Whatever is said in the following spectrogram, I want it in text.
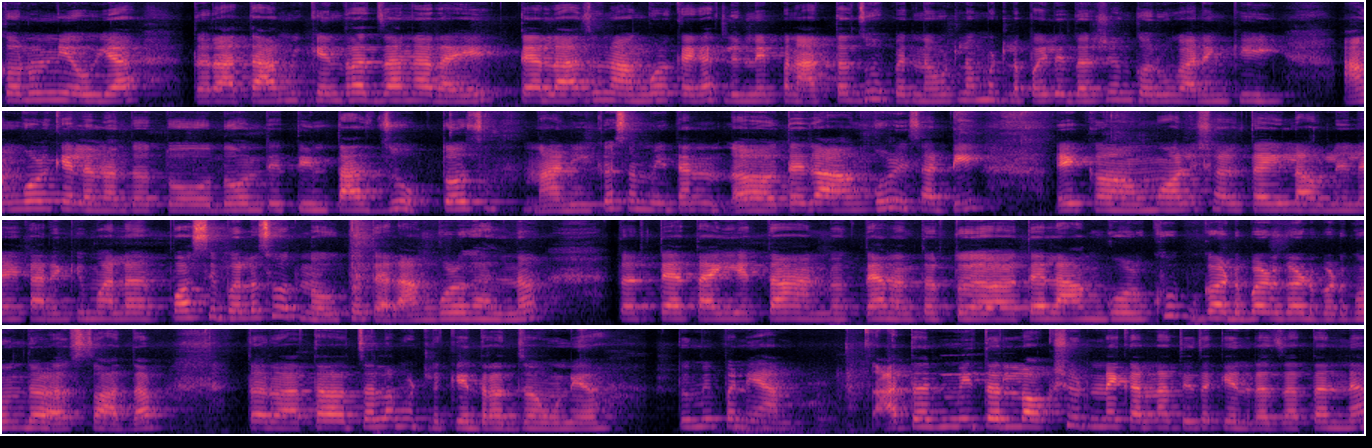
करून येऊया. तर आता आम्ही केंद्रात जाणार आहे. त्याला अजून आंघोळ काय घातली नाही पण आत्ताच झोपेत न उठलं म्हटलं पहिले दर्शन करू कारण की आंघोळ केल्यानंतर तो दोन ते तीन तास झोपतोच. आणि कसं मी त्यां त्याच्या आंघोळीसाठी एक मॉल ताई लावलेलं आहे कारण की मला पॉसिबलच होत नव्हतं त्याला आंघोळ घालणं. तर त्या ताई येतात आणि मग त्यानंतर तो त्याला आंघोळ खूप गडबड गडबड गोंधळ असतो आता. तर आता चला म्हटलं केंद्रात जाऊन या. तुम्ही पण या. आता मी तर लॉक शूट नाही करणार तिथं केंद्रात जाताना.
